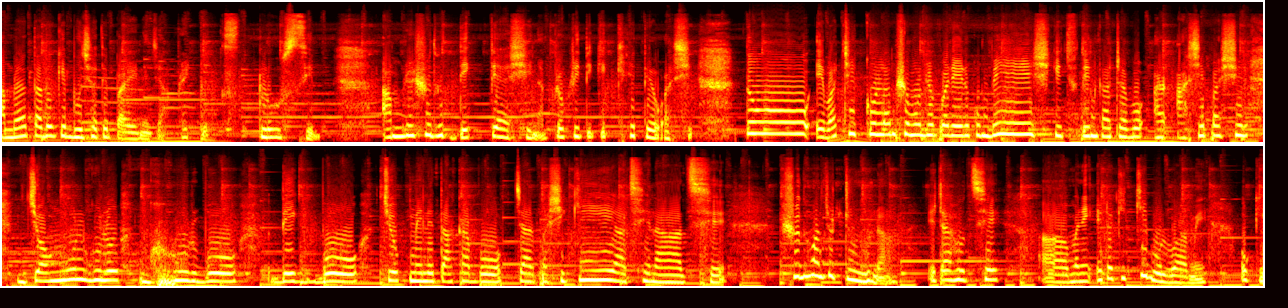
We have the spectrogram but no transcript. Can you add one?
আমরা তাদেরকে বোঝাতে পারিনি যে আমরা একটু এক্সক্লুসিভ আমরা শুধু দেখতে আসি না, প্রকৃতিকে খেতেও আসি। তো এবার ঠিক করলাম সমুদ্র পাড়ে এরকম বেশ কিছুদিন কাটাবো আর আশেপাশের জঙ্গলগুলো ঘুরবো, দেখব, চোখ মেলে তাকাবো, চারপাশে কি আছে না আছে। শুধুমাত্র ট্যুর না, এটা হচ্ছে মানে এটাকে কি বলব আমি? ওকে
